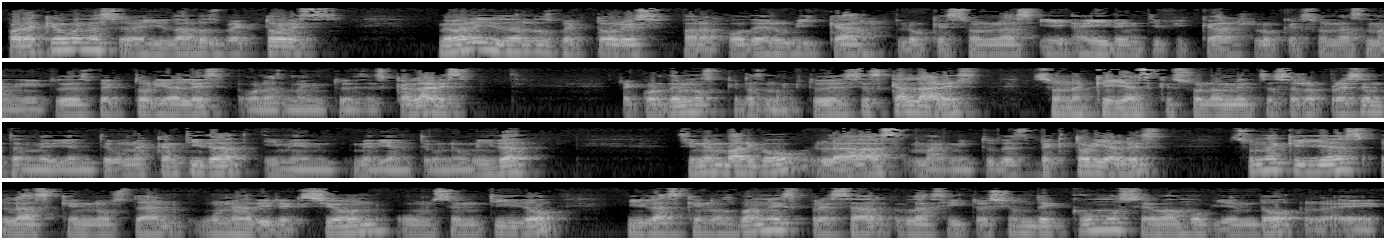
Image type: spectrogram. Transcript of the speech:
¿Para qué van a ayudar los vectores? Me van a ayudar los vectores para poder ubicar lo que son las y a identificar lo que son las magnitudes vectoriales o las magnitudes escalares. Recordemos que las magnitudes escalares son aquellas que solamente se representan mediante una cantidad y mediante una unidad. Sin embargo, las magnitudes vectoriales son aquellas las que nos dan una dirección, un sentido y las que nos van a expresar la situación de cómo se va moviendo eh,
